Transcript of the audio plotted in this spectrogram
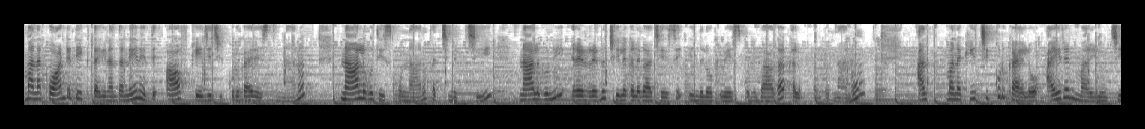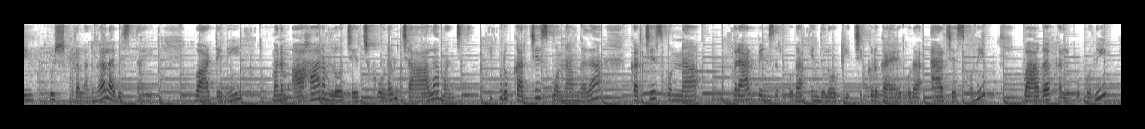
మన క్వాంటిటీకి తగినంత నేనైతే హాఫ్ కేజీ చిక్కుడుకాయ వేస్తున్నాను. నాలుగు తీసుకున్నాను పచ్చిమిర్చి. నాలుగుని రెండు రెండు చీలికలుగా చేసి ఇందులోకి వేసుకొని బాగా కలుపుకుంటున్నాను. మనకి చిక్కుడుకాయలో ఐరన్ మరియు జింక్ పుష్కలంగా లభిస్తాయి. వాటిని మనం ఆహారంలో చేర్చుకోవడం చాలా మంచిది. ఇప్పుడు కట్ చేసుకున్నాం కదా కట్ చేసుకున్న బ్రాడ్ బీన్స్ కూడా ఇందులోకి చిక్కుడుకాయని కూడా యాడ్ చేసుకొని బాగా కలుపుకొని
